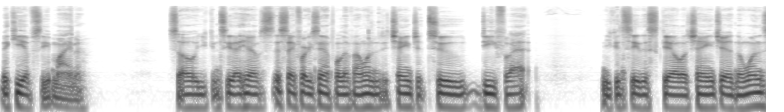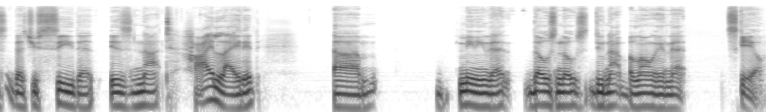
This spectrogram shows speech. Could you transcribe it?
the key of C minor. So you can see that here. Let's say, for example, if I wanted to change it to D flat, you can see the scale of change here. The ones that you see that is not highlighted, um, meaning that those notes do not belong in that scale.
